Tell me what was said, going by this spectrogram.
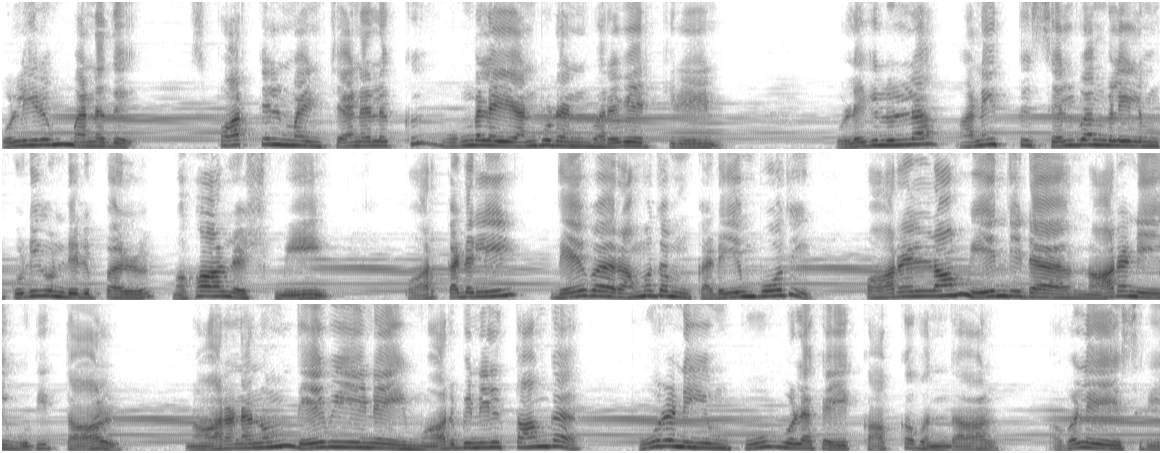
ஒளிரும் மனது. ஸ்பார்க்கிள் மைண்ட் சேனலுக்கு உங்களை அன்புடன் வரவேற்கிறேன். உலகிலுள்ள அனைத்து செல்வங்களிலும் குடிகொண்டிருப்பள் மகாலட்சுமி. பார்க்கடலில் தேவர் அமுதம் கடையும் போது பாரெல்லாம் ஏந்திட நாரணி உதித்தாள். நாரணனும் தேவியினை மார்பினில் தாங்க பூரணியும் பூவுலகை காக்க வந்தாள். அவளே ஸ்ரீ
